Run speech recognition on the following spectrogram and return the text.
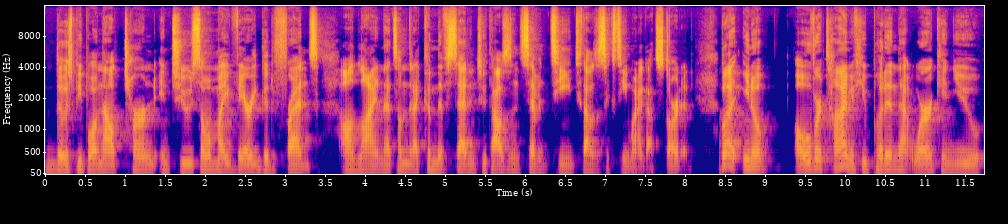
those people have now turned into some of my very good friends online. That's something that I couldn't have said in 2017, 2016 when I got started. But, you know, over time, if you put in that work and you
